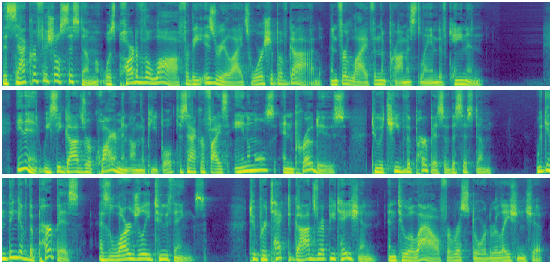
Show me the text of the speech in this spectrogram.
The sacrificial system was part of the law for the Israelites' worship of God and for life in the promised land of Canaan. In it, we see God's requirement on the people to sacrifice animals and produce to achieve the purpose of the system. We can think of the purpose as largely two things to protect God's reputation and to allow for restored relationship.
